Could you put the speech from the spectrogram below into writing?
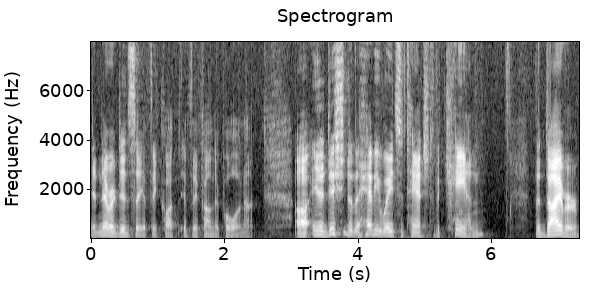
It never did say if they, caught, if they found their pole or not. Uh, in addition to the heavy weights attached to the can, the diver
